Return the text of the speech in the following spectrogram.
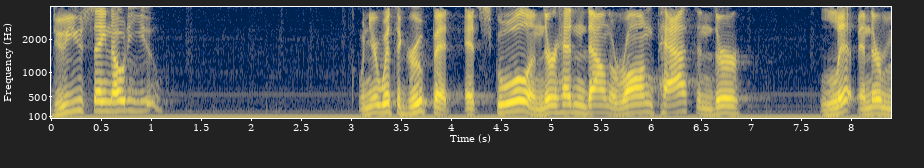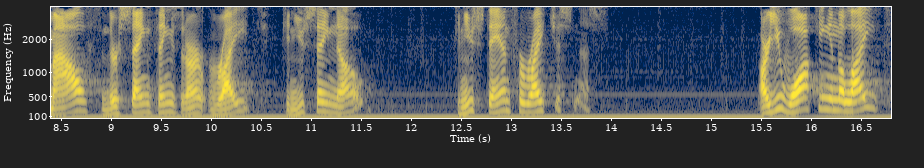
Do you say no to you? When you're with a group at, at school and they're heading down the wrong path and their lip and their mouth and they're saying things that aren't right, can you say no? Can you stand for righteousness? Are you walking in the light?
